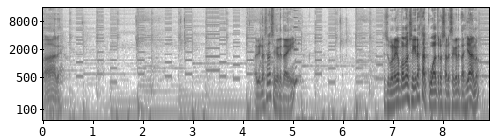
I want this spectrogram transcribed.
Vale. ¿Había una sala secreta ahí? Se supone que puedo conseguir hasta cuatro salas secretas ya, ¿no?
